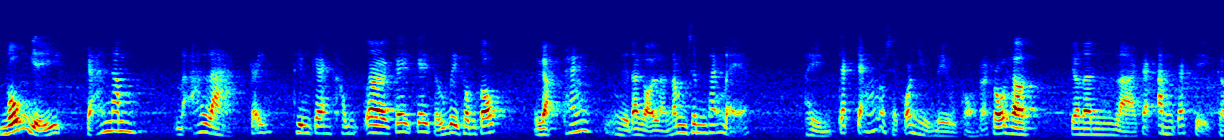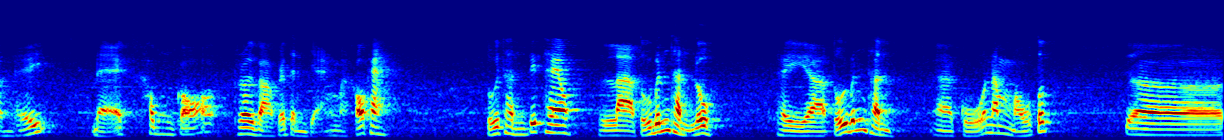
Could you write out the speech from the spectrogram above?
Vốn dĩ cả năm đã là cái thiên can không à, cái cái tử vi không tốt gặp tháng người ta gọi là năm sinh tháng đẻ thì chắc chắn nó sẽ có nhiều điều còn rắc rối hơn. Cho nên là các anh các chị cần để ý để không có rơi vào cái tình trạng mà khó khăn. Tuổi thìn tiếp theo là tuổi bính thìn luôn. Thì à, tuổi bính thìn à, của năm mậu tuất à,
